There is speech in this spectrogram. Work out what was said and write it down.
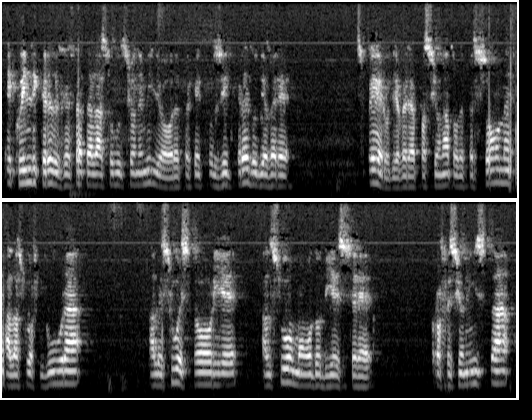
e quindi credo sia stata la soluzione migliore perché così credo di avere spero di aver appassionato le persone alla sua figura, alle sue storie, al suo modo di essere professionista,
